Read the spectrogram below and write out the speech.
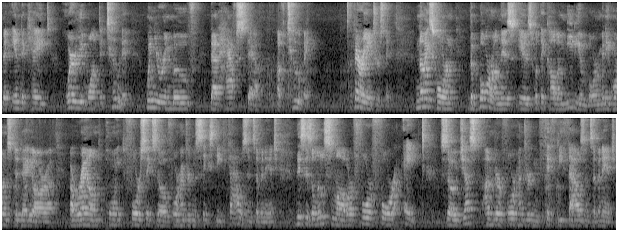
that indicate where you'd want to tune it when you remove that half step of tubing. Very interesting. Nice horn. The bore on this is what they call a medium bore. Many horns today are uh, around 0.460, 460 thousandths of an inch. This is a little smaller, 448 so just under 450 thousandths of an inch.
